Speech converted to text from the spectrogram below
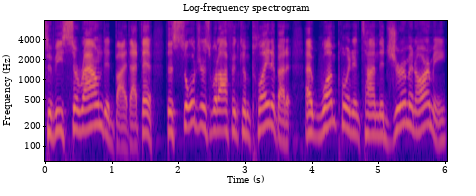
to be surrounded by that. The, the soldiers would often complain about it. At one point in time, the German army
